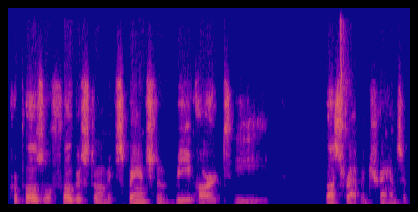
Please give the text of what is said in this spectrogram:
proposal focused on expansion of BRT, bus rapid transit?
